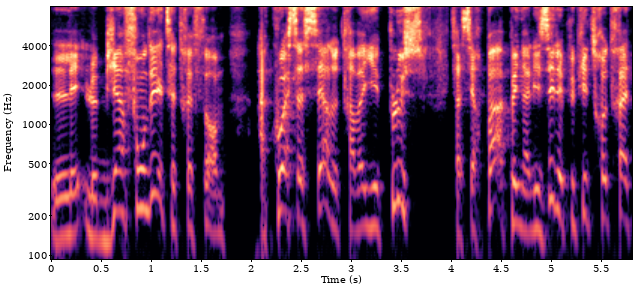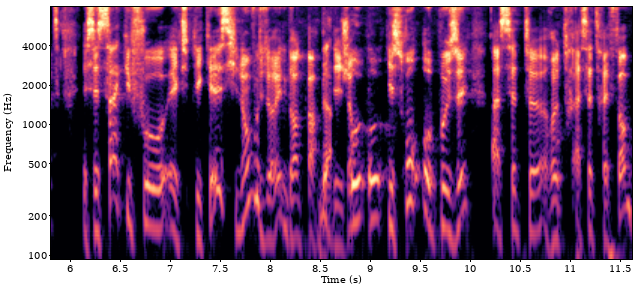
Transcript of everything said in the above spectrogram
le bien fondé de cette réforme. À quoi ça sert de travailler plus? Ça ne sert pas à pénaliser les plus petites retraites. Et c'est ça qu'il faut expliquer, sinon vous aurez une grande partie des gens qui seront opposés à cette, à cette réforme,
